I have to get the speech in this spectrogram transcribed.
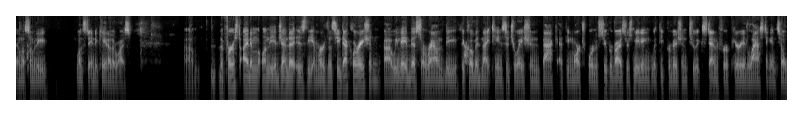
unless somebody wants to indicate otherwise. Um, the first item on the agenda is the emergency declaration. Uh, we made this around the, the COVID-19 situation back at the March Board of Supervisors meeting with the provision to extend for a period lasting until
